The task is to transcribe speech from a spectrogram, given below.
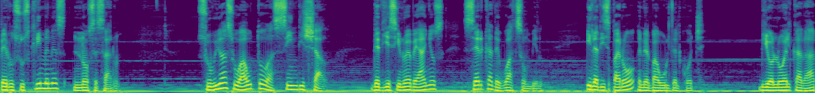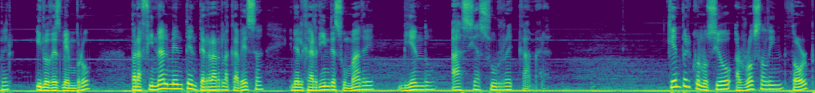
pero sus crímenes no cesaron. Subió a su auto a Cindy Shall, de 19 años, cerca de Watsonville y le disparó en el baúl del coche. Violó el cadáver y lo desmembró para finalmente enterrar la cabeza en el jardín de su madre viendo hacia su recámara. Kemper conoció a Rosalind Thorpe,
